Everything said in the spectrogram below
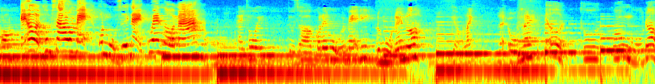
Con? Mẹ ơi không sao đâu mẹ Con ngủ dưới này quen rồi mà. Hay thôi, từ giờ con lên ngủ với mẹ đi Đừng ngủ đây nữa. Kiểu lạnh, lại ốm đấy Mẹ ơi thôi con không ngủ đâu.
